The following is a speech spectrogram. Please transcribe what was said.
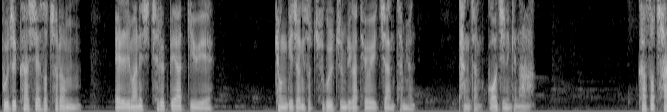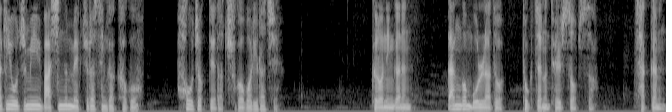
부즈카시에서처럼 엘리만의 시체를 빼앗기 위해 경기장에서 죽을 준비가 되어 있지 않다면 당장 꺼지는 게 나아. 가서 자기 오줌이 맛있는 맥주라 생각하고 허우적대다 죽어버리라지. 그런 인간은 딴 건 몰라도 독자는 될 수 없어. 작가는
